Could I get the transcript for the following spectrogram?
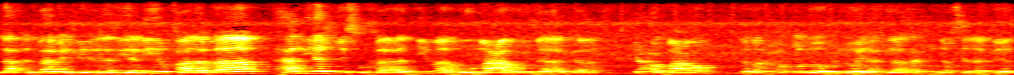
لا الباب الذي يليه قال باب هل يجلس خادمه معه إذا أكل؟ يقعد معه لما بيحط له بيقول له هي أكلاتك من نفس الأكل.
